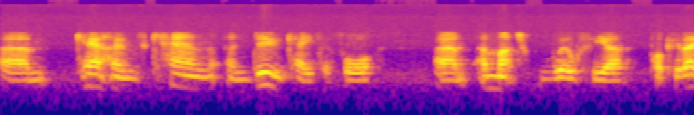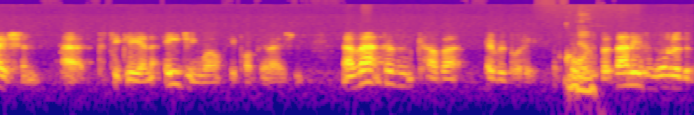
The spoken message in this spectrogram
um, care homes can and do cater for um, a much wealthier population, uh, particularly an aging wealthy population. Now, that doesn't cover everybody, of course, No. but that is one of the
